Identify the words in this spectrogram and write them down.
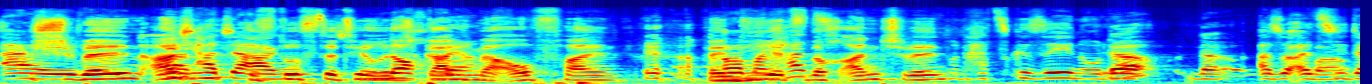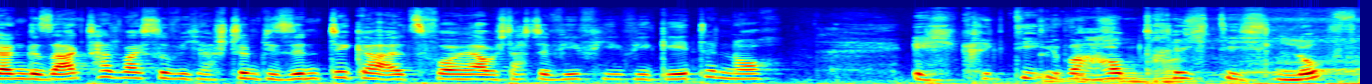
Ey, schwellen an. ich hatte das Angst. durfte theoretisch Noch gar nicht mehr. auffallen, wenn Aber die man jetzt noch anschwellen. Man hat's gesehen, oder? Ja, na, also als war- sie dann gesagt hat, war ich so, wie, ja stimmt, die sind dicker als vorher. Aber ich dachte, wie, wie, wie geht denn noch? Ich krieg die überhaupt krass. richtig Luft.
